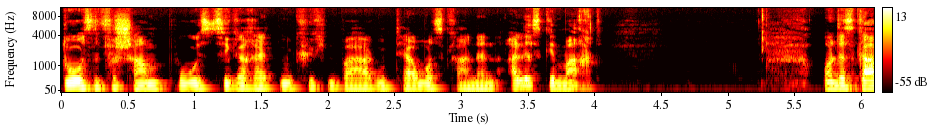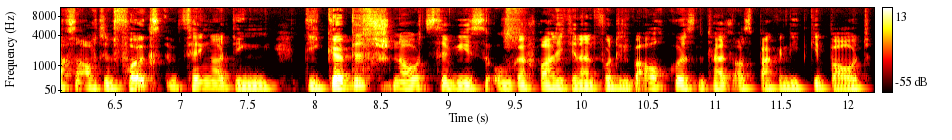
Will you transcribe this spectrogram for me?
Dosen für Shampoos, Zigaretten, Küchenwagen, Thermoskannen, alles gemacht. Und es gab auch den Volksempfänger, den, die Goebbels-Schnauze, wie es umgangssprachlich genannt wurde, die war auch größtenteils aus Bakelit gebaut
